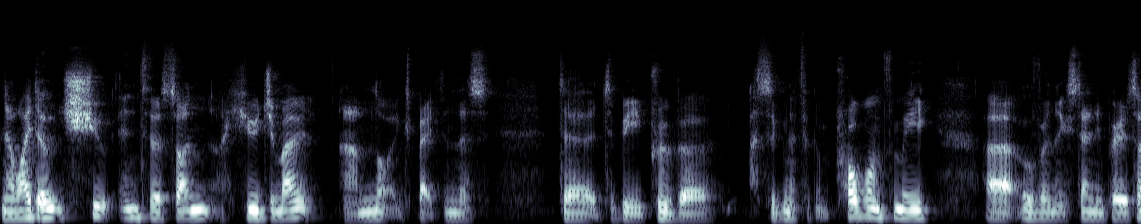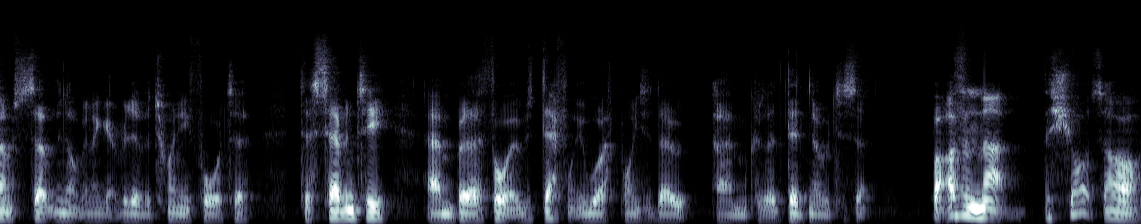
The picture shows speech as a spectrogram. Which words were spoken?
Now I don't shoot into the sun a huge amount. I'm not expecting this to, to be prove a, a significant problem for me uh, over an extended period of time. I'm certainly not going to get rid of the 24 to, to 70, um, but I thought it was definitely worth pointing out because um, I did notice it. But other than that, the shots are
